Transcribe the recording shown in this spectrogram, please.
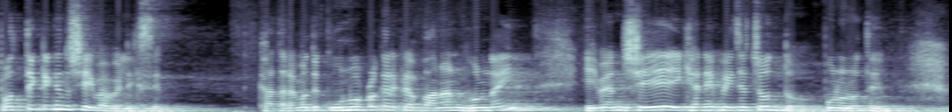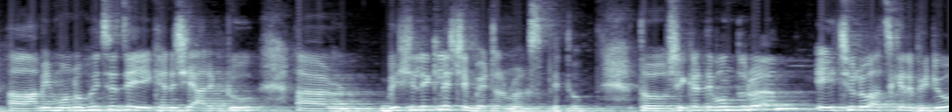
প্রত্যেকটা কিন্তু সেইভাবে লিখছে। খাতার মধ্যে কোনো প্রকার একটা বানান ভুল নাই। ইভেন সে এখানে পেয়েছে চোদ্দ, পনেরোতে। আমি মনে হয়েছে যে এখানে সে আরেকটু আর বেশি লিখলে সে বেটার মার্কস পেত। তো শিক্ষার্থী বন্ধুরা, এই ছিল আজকের ভিডিও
